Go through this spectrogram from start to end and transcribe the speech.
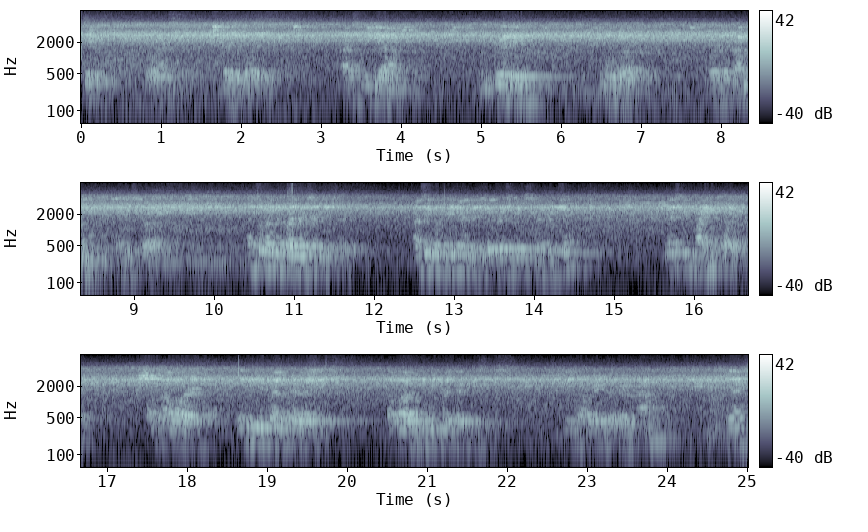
Take for us, very Lord, as we uh, preparing to uh, for the coming of this world. And so, dear brothers and sisters, as we continue in this Eucharistic celebration, let's be mindful of our individual privileges, of our individual we already overcome, just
